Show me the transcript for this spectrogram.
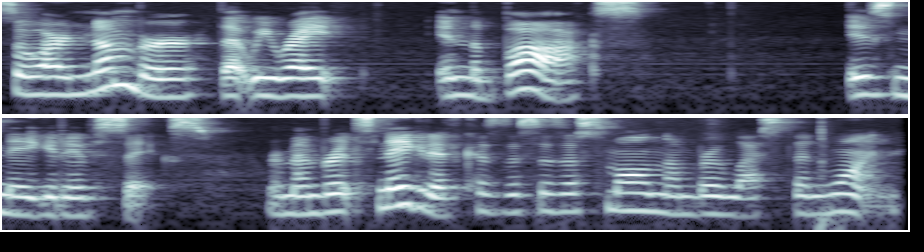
So our number that we write in the box is negative 6. Remember it's negative because this is a small number less than 1.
